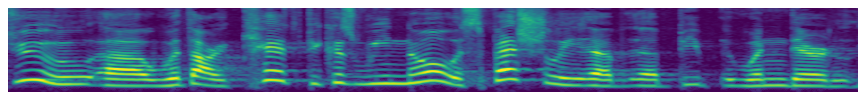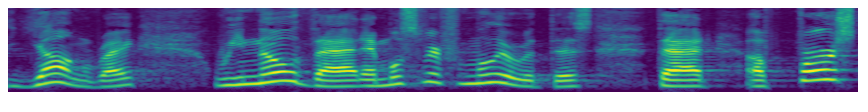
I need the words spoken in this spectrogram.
do uh, with our kids because we know, especially uh, uh, when they're young, right? We know that, and most of you are familiar with this, that uh, first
